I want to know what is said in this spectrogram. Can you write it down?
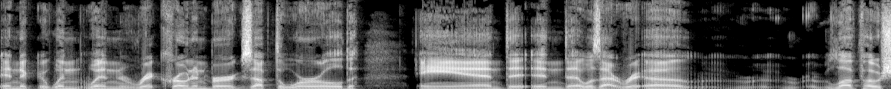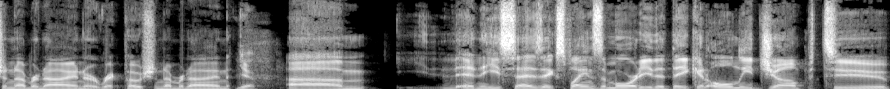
in the, when when Rick Cronenberg's up the world, and and uh, was that uh, Love Potion number nine or Rick Potion number nine? Yep. Um, and he says explains to Morty that they can only jump to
